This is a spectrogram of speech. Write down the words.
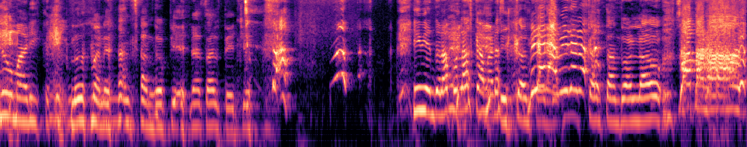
No, marica, qué puto. Los manes lanzando piedras al techo. Y viéndola por las cámaras. Y cantando, ¡Mírala, mírala! cantando al lado. ¡Satanás!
